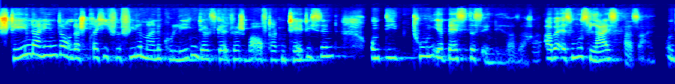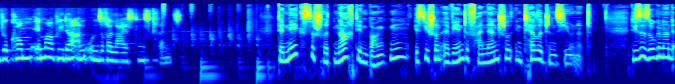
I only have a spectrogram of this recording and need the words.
stehen dahinter und da spreche ich für viele meiner Kollegen, die als Geldwäschebeauftragten tätig sind und die tun ihr Bestes in dieser Sache. Aber es muss leistbar sein und wir kommen immer wieder an unsere Leistungsgrenzen. Der nächste Schritt nach den Banken ist die schon erwähnte Financial Intelligence Unit. Diese sogenannte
